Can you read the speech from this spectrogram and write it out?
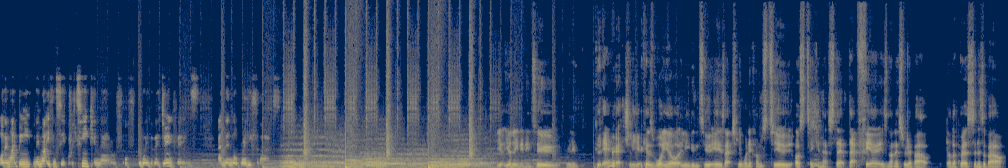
or they might be they might even see a critique in there of, of the way that they're doing things and they're not ready for that. You're leaning into really good area actually because what you're leading to is actually when it comes to us taking that step that fear is not necessarily about the other person it's about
